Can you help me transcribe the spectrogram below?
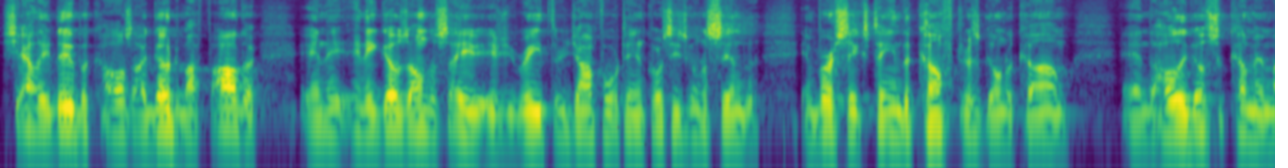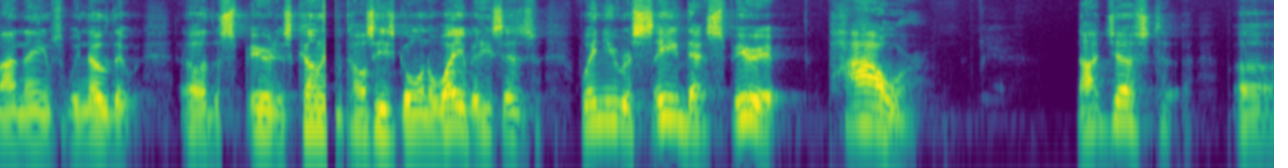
shall he do because I go to my Father. And he, and he goes on to say, as you read through John 14, of course, he's going to send, in verse 16, the Comforter is going to come and the Holy Ghost will come in my name. So we know that uh, the Spirit is coming because he's going away. But he says, when you receive that Spirit, power, not just uh,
